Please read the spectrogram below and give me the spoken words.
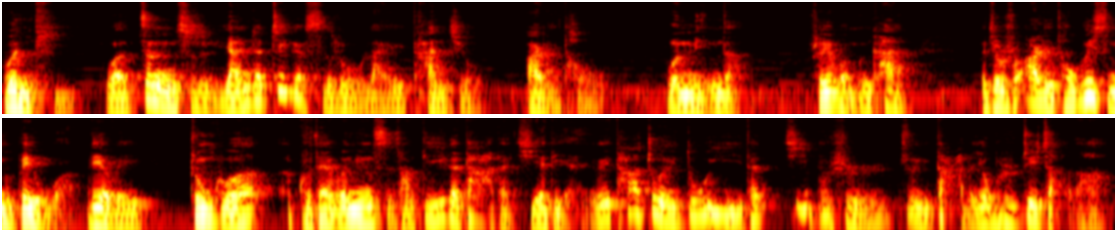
问题。我正是沿着这个思路来探究二里头文明的，所以我们看，就是说二里头为什么被我列为。中国古代文明史上第一个大的节点，因为它作为都邑，它既不是最大的，又不是最早的哈。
